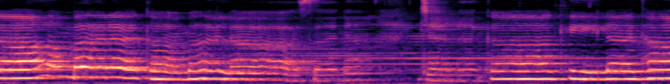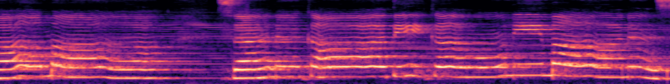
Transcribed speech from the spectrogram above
काम्बर जनकाखिलधामा सनकादिकमुनिमानस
